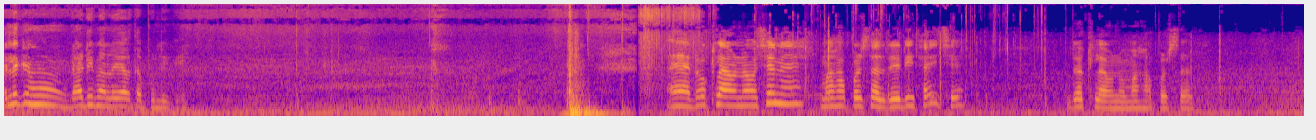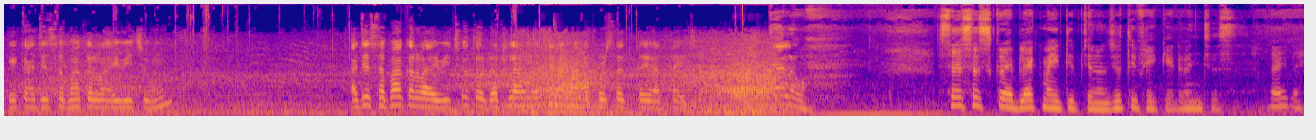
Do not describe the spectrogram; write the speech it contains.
એટલે કે હું ગાડીમાં લઈ આવતા ભૂલી ગઈ. અહીંયા ડોખલાવનો છે ને મહાપ્રસાદ રેડી થાય છે. ડખલાવનો મહાપ્રસાદ. એક આજે સભા કરવા આવી છું હું. આજે સભા કરવા આવી છું તો ડખલાવનો છે ને મહાપ્રસાદ તૈયાર થાય છે. ચાલો. Say subscribe like my YouTube channel Jyoti fake adventures bye bye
